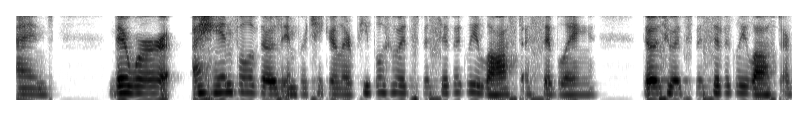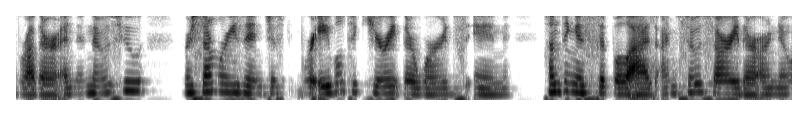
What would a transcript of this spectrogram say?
And there were a handful of those in particular people who had specifically lost a sibling, those who had specifically lost a brother, and then those who, for some reason, just were able to curate their words in something as simple as, I'm so sorry, there are no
